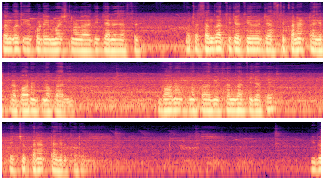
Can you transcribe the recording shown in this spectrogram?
ಸಂಗಾತಿಗೆ ಕೂಡ ಇಮೋಷನಲ್ ಆಗಿ ಜನ ಜಾಸ್ತಿ, ಮತ್ತು ಸಂಗಾತಿ ಜೊತೆ ಜಾಸ್ತಿ ಕನೆಕ್ಟ್ ಆಗಿರ್ತಾರೆ ಭಾವನಾತ್ಮಕವಾಗಿ ಭಾವನಾತ್ಮಕವಾಗಿ ಸಂಗಾತಿ ಜೊತೆ ಹೆಚ್ಚು ಕನೆಕ್ಟ್ ಆಗಿರ್ತಾರೆ. ಇದು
